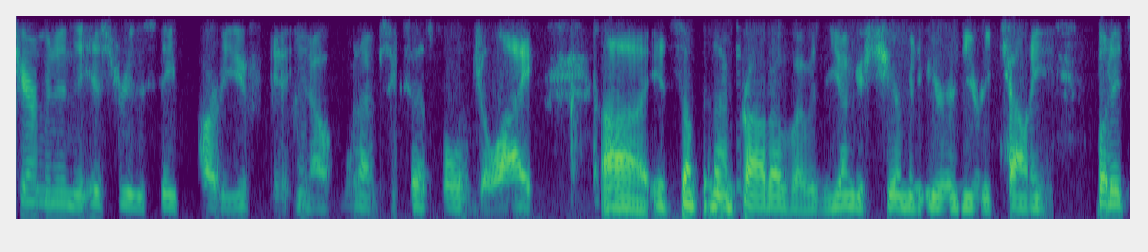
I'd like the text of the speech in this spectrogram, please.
chairman in the history of the state party if, you know, when I'm successful in July. Uh, it's something I'm proud of. I was the youngest chairman here in Erie County, but it's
